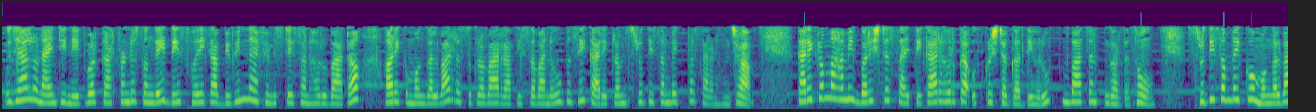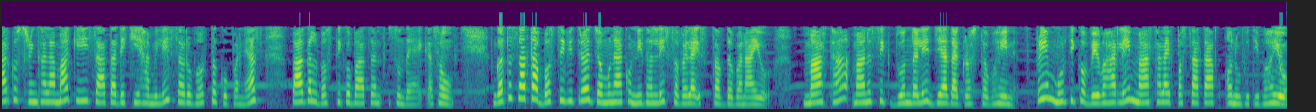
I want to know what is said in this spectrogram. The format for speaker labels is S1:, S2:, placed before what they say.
S1: उज्यालो ninety network काठमाडौँसँगै देशभरिका विभिन्न FM स्टेशनहरूबाट हरेक मंगलबार र शुक्रबार राति सवा नौ बजे कार्यक्रम श्रुति सम्वेक प्रसारण हुन्छ। कार्यक्रममा हामी वरिष्ठ साहित्यकारहरूका उत्कृष्ट गद्यहरू वाचन गर्दछौ। श्रुति सम्वेकको मंगलबारको श्रृंखलामा केही सातादेखि हामीले सरूभक्तको उपन्यास पागल बस्तीको वाचन सुन्दै आएका छौं। गत साता बस्तीभित्र जमुनाको निधनले सबैलाई स्तब्ध बनायो। मार्था मानसिक द्वन्दले ज्यादा ग्रस्त भइन्। प्रेम मूर्तिको व्यवहारले मार्थालाई पश्चाताप अनुभूति भयो।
